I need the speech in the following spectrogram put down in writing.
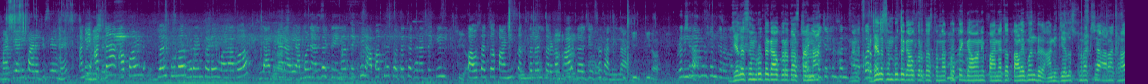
माती आणि पाण्याची सेम आहे. आणि आता आपण जल पुनर्भरांकडे वळावं लागणार आहे. आपण ॲज अ ट्रेनर देखील आपापल्या स्वतःच्या घरात देखील पावसाचं पाणी संकलन करणं फार गरजेचं झालेलं आहे. जलसमृद्ध गाव करत असताना जलसमृद्ध गाव करत असताना प्रत्येक गावाने पाण्याचा ताळेबंद आणि जलसुरक्षा आराखडा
